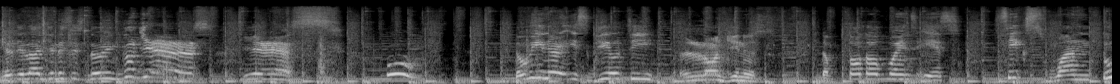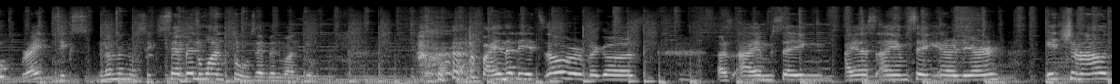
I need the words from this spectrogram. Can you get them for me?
Guilty Longinus is doing good. Yes! Yes! Woo! The winner is Guilty Longinus. The total points is 612, right? 6 No, no, no, 6 712, 712. Finally, it's over because as I am saying as I am saying earlier, each round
